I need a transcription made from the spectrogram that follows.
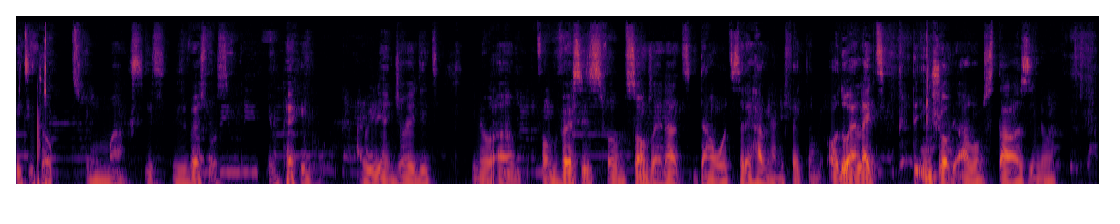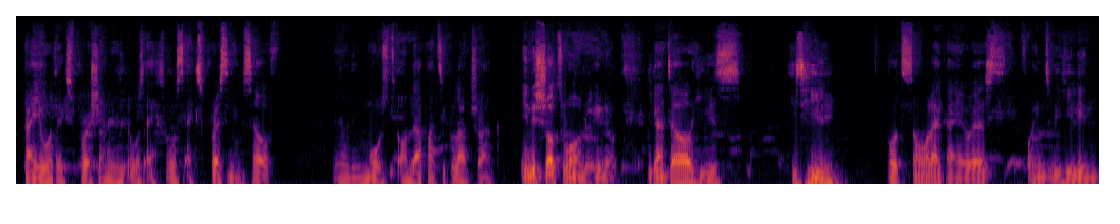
ate it up to max. His his verse was impeccable. I really enjoyed it you know, um, from verses, from songs like that downwards started having an effect on me. Although I liked the intro of the album, Stars, you know, Kanye was expression was was expressing himself, you know, the most on that particular track. In the short one, you know, you can tell he's he's healing. But someone like Kanye West, for him to be healing,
